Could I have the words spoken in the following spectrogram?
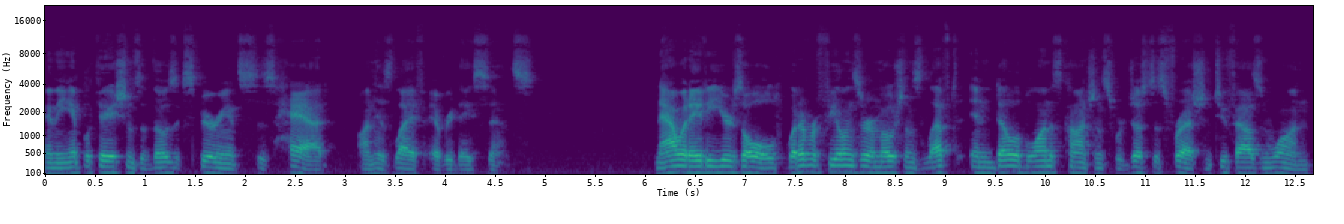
and the implications of those experiences had on his life every day since. Now, at 80 years old, whatever feelings or emotions left indelible on his conscience were just as fresh in 2001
